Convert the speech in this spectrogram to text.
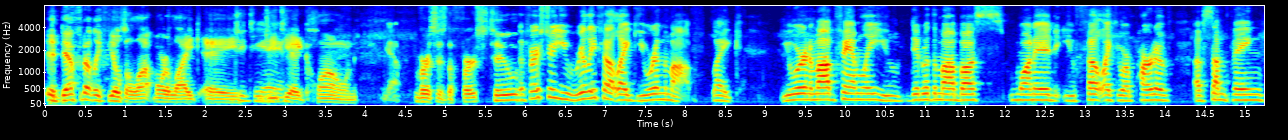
it definitely feels a lot more like a GTA. GTA, clone. Yeah. Versus the first two. The first two, you really felt like you were in the mob. Like you were in a mob family. You did what the mob boss wanted. You felt like you were part of of something.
